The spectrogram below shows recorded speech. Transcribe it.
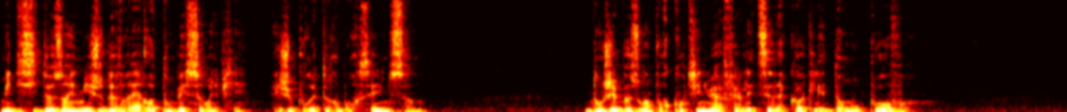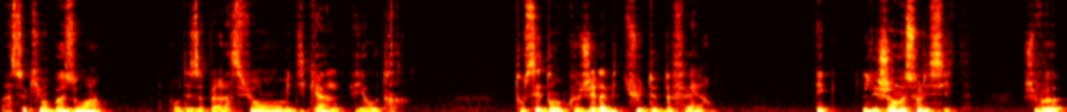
mais d'ici deux ans et demi, je devrais retomber sur mes pieds et je pourrais te rembourser une somme dont j'ai besoin pour continuer à faire les tzedakot, les dons aux pauvres, à ceux qui ont besoin pour des opérations médicales et autres. Tous ces dons que j'ai l'habitude de faire les gens me sollicitent, je veux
